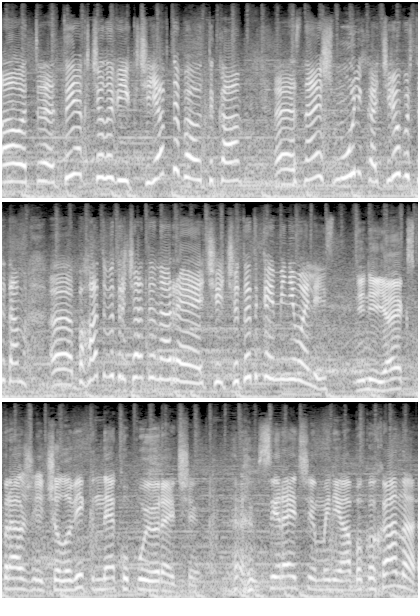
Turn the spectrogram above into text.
а от е, ти як чоловік, чи є в тебе от така, е, знаєш, мулька, чи любиш ти там е, багато витрачати на речі, чи ти такий мінімаліст? Ні, ні, я як справжній чоловік не купую речі. Всі речі мені або кохана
